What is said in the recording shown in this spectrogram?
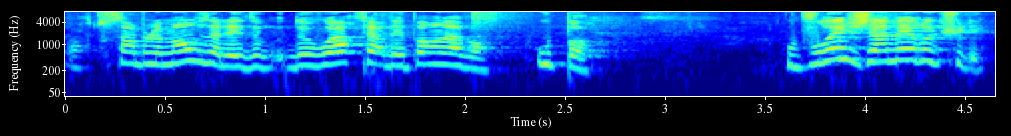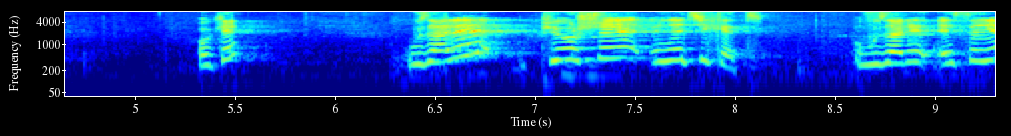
Alors tout simplement, vous allez de- devoir faire des pas en avant ou pas. Vous pourrez jamais reculer. Ok? Vous allez piocher une étiquette. Vous allez essayer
